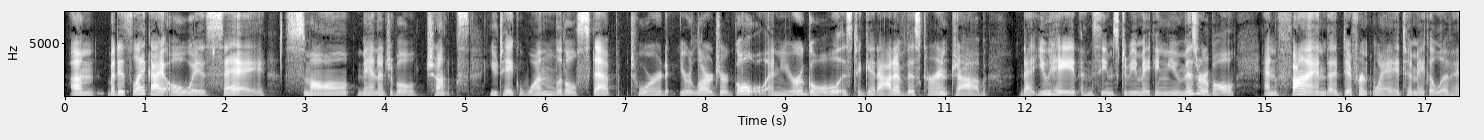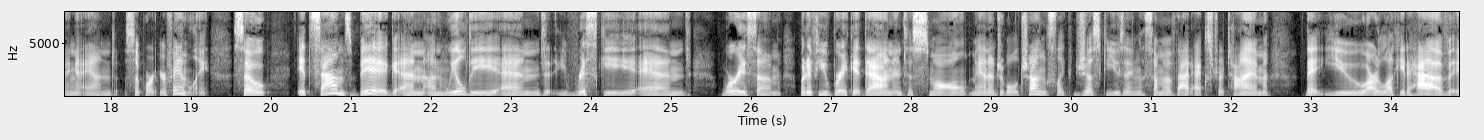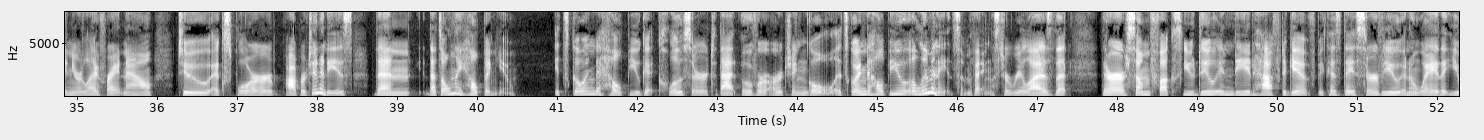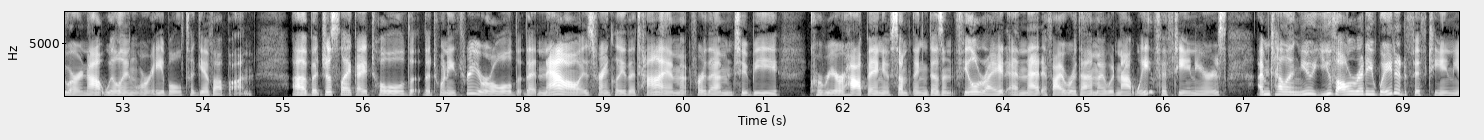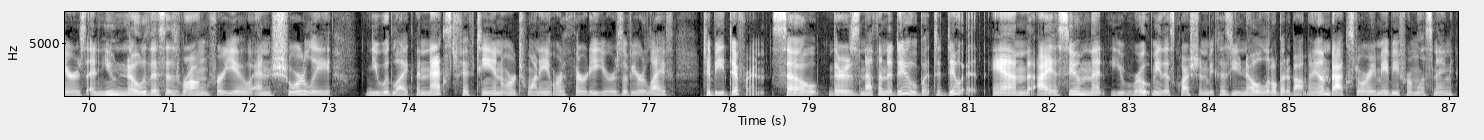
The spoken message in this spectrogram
Um, but it's like I always say small, manageable chunks. You take one little step toward your larger goal, and your goal is to get out of this current job that you hate and seems to be making you miserable and find a different way to make a living and support your family. So, it sounds big and unwieldy and risky and worrisome. But if you break it down into small, manageable chunks, like just using some of that extra time that you are lucky to have in your life right now to explore opportunities, then that's only helping you. It's going to help you get closer to that overarching goal. It's going to help you eliminate some things to realize that there are some fucks you do indeed have to give because they serve you in a way that you are not willing or able to give up on. Uh, but just like I told the 23 year old, that now is frankly the time for them to be career hopping if something doesn't feel right, and that if I were them, I would not wait 15 years. I'm telling you, you've already waited 15 years and you know this is wrong for you. And surely you would like the next 15 or 20 or 30 years of your life to be different. So there's nothing to do but to do it. And I assume that you wrote me this question because you know a little bit about my own backstory, maybe from listening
